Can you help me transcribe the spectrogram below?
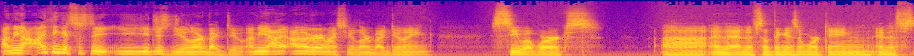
I mean, I think it's just a you, you just you learn by doing. I mean, I, I'm very much you learn by doing, see what works, uh, and then if something isn't working, and it's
